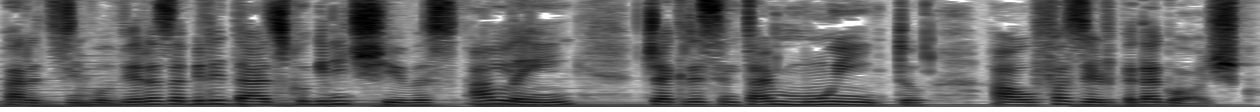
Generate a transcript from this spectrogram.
para desenvolver as habilidades cognitivas, além de acrescentar muito ao fazer pedagógico.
